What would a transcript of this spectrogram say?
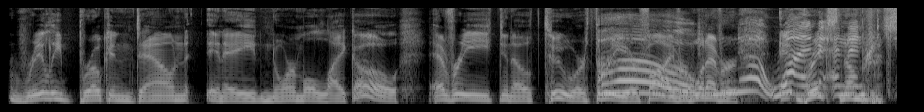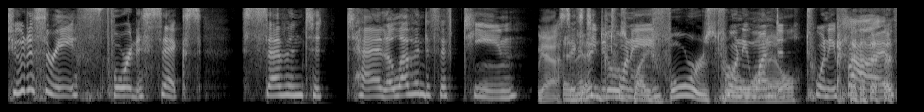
really broken down in a normal like oh every you know two or three or five or oh, whatever No, It one breaks and number- then two to three, four to six, seven to 10, 11 to fifteen, Yeah. and then 16 it to goes 20, by fours for a 21 while to 25.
